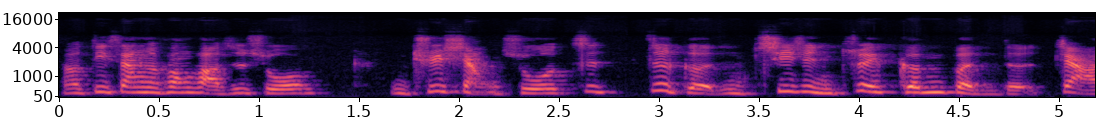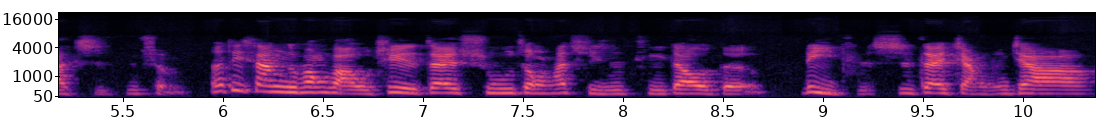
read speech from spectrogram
然后第三个方法是说。你去想说这这个，你其实你最根本的价值是什么？那第三个方法，我记得在书中他其实提到的例子是在讲一家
